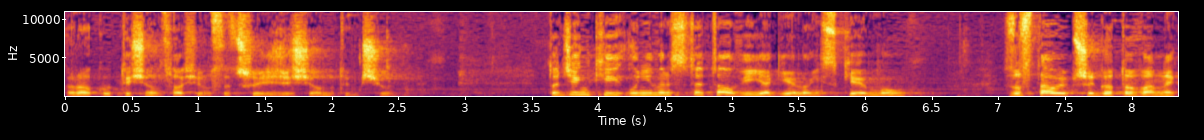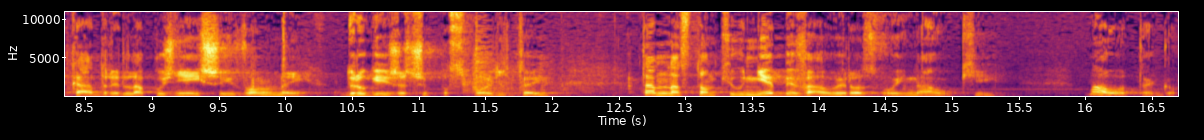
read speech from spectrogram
roku 1867. To dzięki Uniwersytetowi Jagiellońskiemu zostały przygotowane kadry dla późniejszej wolnej II Rzeczypospolitej. Tam nastąpił niebywały rozwój nauki. Mało tego,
